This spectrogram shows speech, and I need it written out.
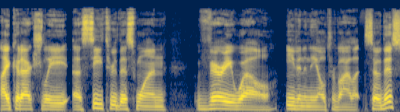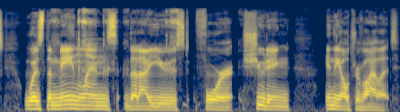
I could actually uh, see through this one very well, even in the ultraviolet. So this was the main lens that I used for shooting in the ultraviolet.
